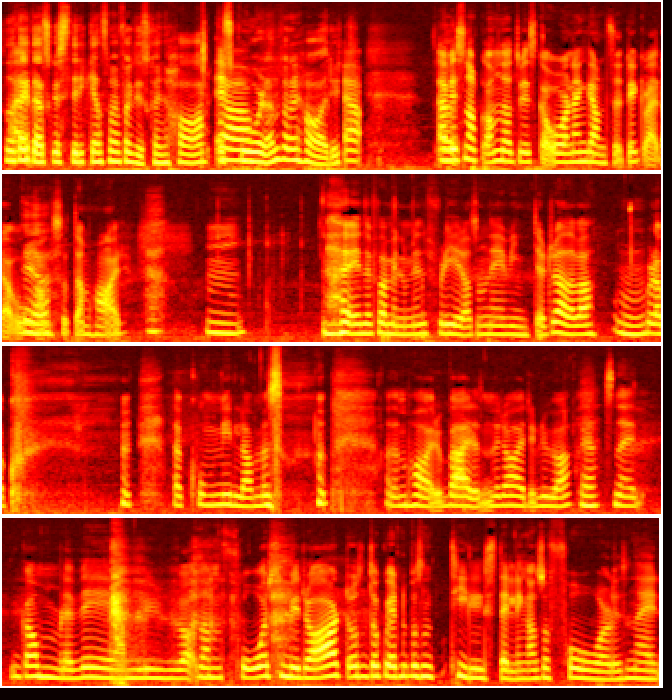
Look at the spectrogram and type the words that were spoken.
Så da tenkte jeg jeg skulle strikke en som jeg faktisk kan ha på Ja. skolen, for han har ikke Ja. Ja, vi snakka om det at vi skal ordne en genser til hver av ungene, Ja. så de har mm. I familien min flira sånn i vinter, tror jeg det var. mm. For da kom, da kom Milla med sånn Og de har jo bare sånne rare luer. Ja. Sånne gamle VM-lua De får så mye rart. Og så dere vet på sånne tilstelninger så får du sånne her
